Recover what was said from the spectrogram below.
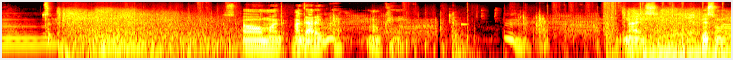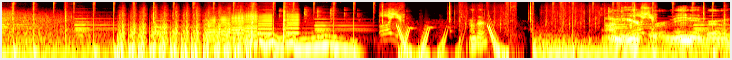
Mm. Oh my, I got it. okay. Nice. This one. Oh. Okay. Here for a minute, bro.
